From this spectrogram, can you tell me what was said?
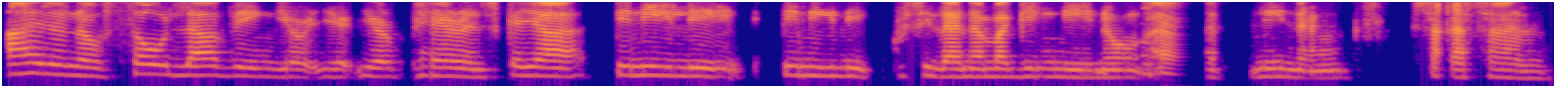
I don't know, so loving your your, your parents kaya pinili pinili ko sila na maging ninong at ninang sa kasal.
